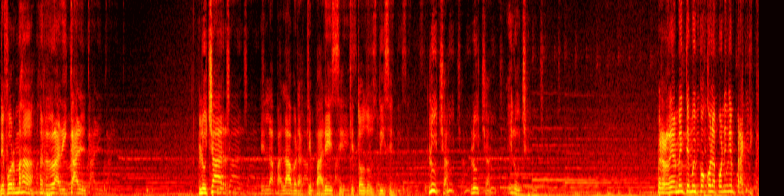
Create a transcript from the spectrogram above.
de forma radical. Luchar es la palabra que parece que todos dicen. Lucha, lucha y lucha. Pero realmente muy poco la ponen en práctica.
